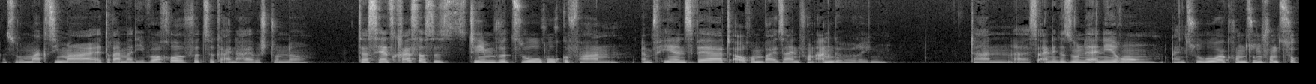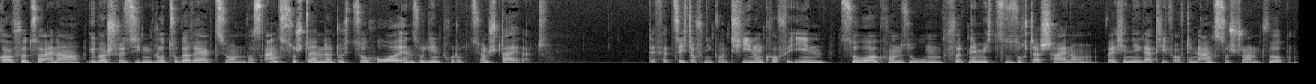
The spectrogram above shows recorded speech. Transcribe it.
also maximal dreimal die Woche für circa eine halbe Stunde. Das Herz-Kreislauf-System wird so hochgefahren, empfehlenswert auch im Beisein von Angehörigen. Dann ist eine gesunde Ernährung. Ein zu hoher Konsum von Zucker führt zu einer überschüssigen Blutzuckerreaktion, was Angstzustände durch zu hohe Insulinproduktion steigert. Der Verzicht auf Nikotin und Koffein, zu hoher Konsum führt nämlich zu Suchterscheinungen, welche negativ auf den Angstzustand wirken.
